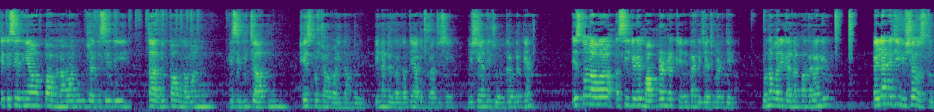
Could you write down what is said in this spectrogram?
ਤੇ ਕਿਸੇ ਦੀਆਂ ਭਾਵਨਾਵਾਂ ਨੂੰ ਜਾਂ ਕਿਸੇ ਦੀ ਧਾਰਮਿਕ ਭਾਵਨਾਵਾਂ ਨੂੰ, ਕਿਸੇ ਦੀ ਜਾਤ ਨੂੰ ਠੇਸ ਪਹੁੰਚਾਉਣ ਵਾਲੀ ਨਾ ਹੋਵੇ। ਇਹਨਾਂ ਗੱਲਾਂ ਦਾ ਧਿਆਨ ਰੱਖਣਾ ਤੁਸੀਂ ਵਿਸ਼ਿਆਂ ਦੀ ਚੋਣ ਕਰਨ ਲੱਗਿਆ। ਇਸ ਤੋਂ ਇਲਾਵਾ ਅਸੀਂ ਜਿਹੜੇ ਮਾਪਦੰਡ ਰੱਖੇ ਨੇ ਤੁਹਾਡੀ ਜੱਜਮੈਂਟ ਦੇ, ਉਹਨਾਂ ਬਾਰੇ ਗੱਲ ਆਪਾਂ ਕਰਾਂਗੇ। ਪਹਿਲਾ ਹੈ ਜੀ ਵਿਸ਼ਾ ਵਸਤੂ।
